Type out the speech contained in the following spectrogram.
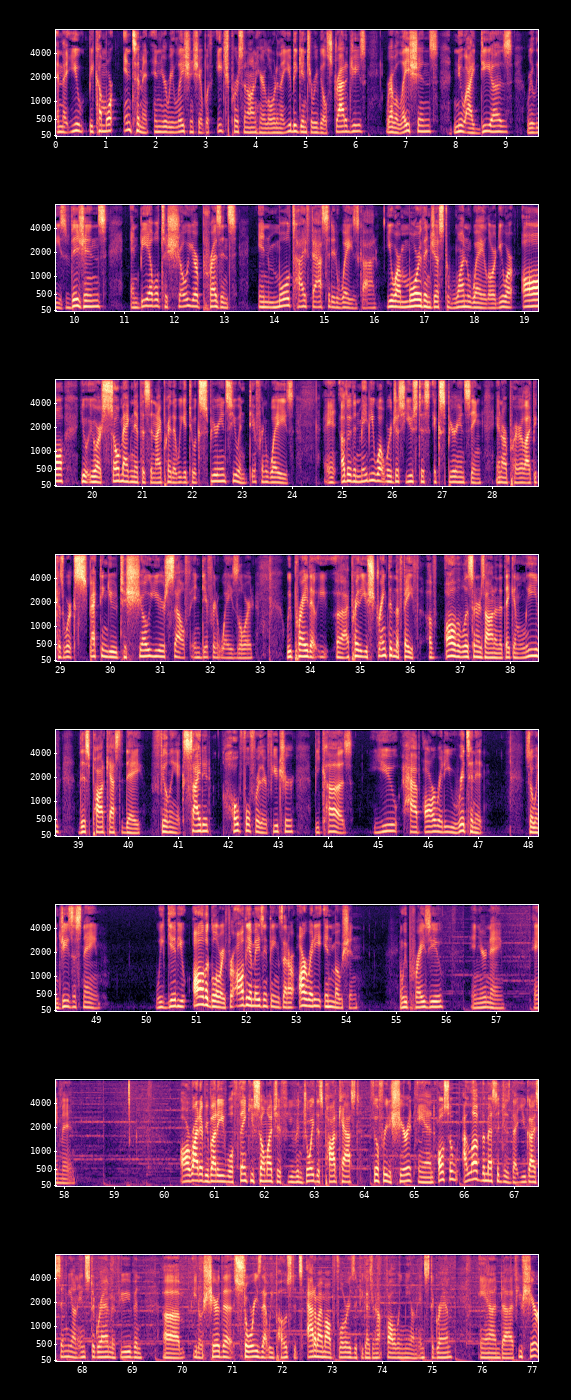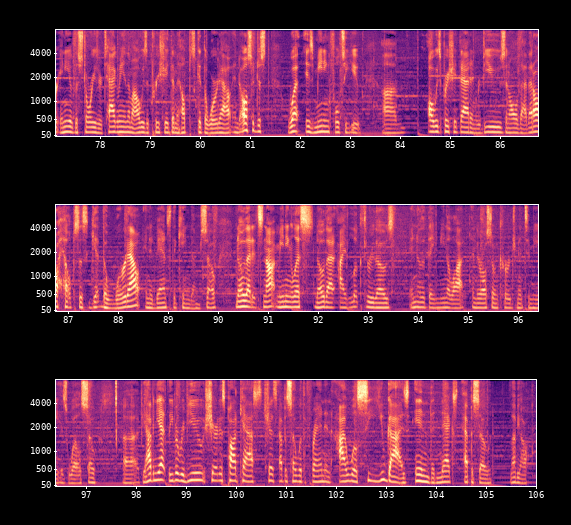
and that you become more intimate in your relationship with each person on here, Lord, and that you begin to reveal strategies, revelations, new ideas, release visions, and be able to show your presence in multifaceted ways, God. You are more than just one way, Lord. You are all you you are so magnificent. I pray that we get to experience you in different ways. And other than maybe what we're just used to experiencing in our prayer life because we're expecting you to show yourself in different ways, Lord. We pray that you, uh, I pray that you strengthen the faith of all the listeners on and that they can leave this podcast today feeling excited, hopeful for their future because you have already written it. So, in Jesus' name, we give you all the glory for all the amazing things that are already in motion. And we praise you in your name. Amen. All right, everybody. Well, thank you so much. If you've enjoyed this podcast, feel free to share it. And also, I love the messages that you guys send me on Instagram. If you even um, you know, share the stories that we post. It's Adam I Mob Flores if you guys are not following me on Instagram. And uh, if you share any of the stories or tag me in them, I always appreciate them. It helps get the word out. And also just what is meaningful to you. Um, always appreciate that and reviews and all of that. That all helps us get the word out and advance the kingdom. So know that it's not meaningless. Know that I look through those and know that they mean a lot. And they're also encouragement to me as well. So uh, if you haven't yet, leave a review, share this podcast, share this episode with a friend, and I will see you guys in the next episode. Love y'all.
